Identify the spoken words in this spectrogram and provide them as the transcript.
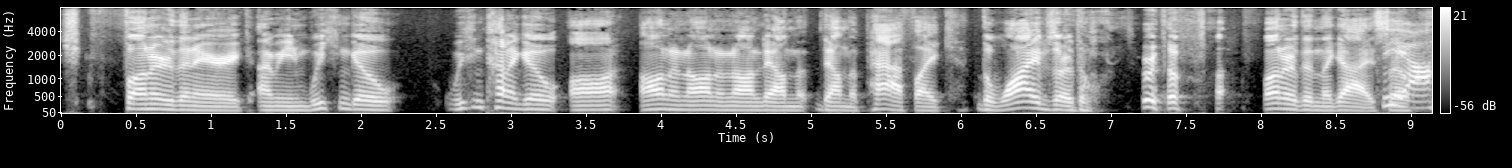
funner than Eric. I mean, we can go, we can kind of go on, on and on and on down the down the path. Like the wives are the who are the funner than the guys. So. Yeah,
